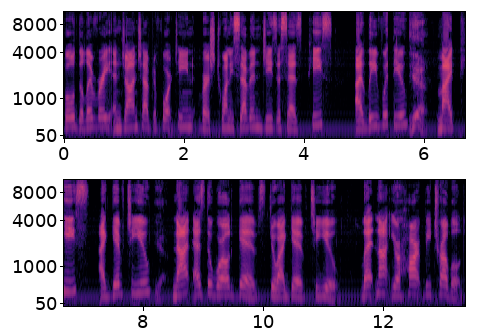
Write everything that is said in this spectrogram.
full delivery. In John chapter 14, verse 27, Jesus says, Peace I leave with you. Yeah. My peace I give to you. Yeah. Not as the world gives, do I give to you. Let not your heart be troubled,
